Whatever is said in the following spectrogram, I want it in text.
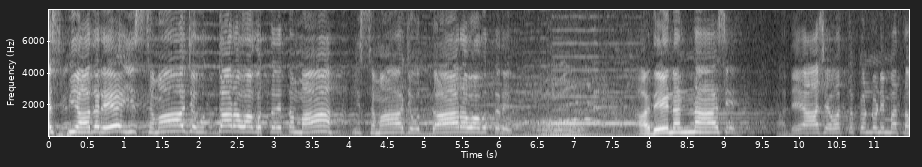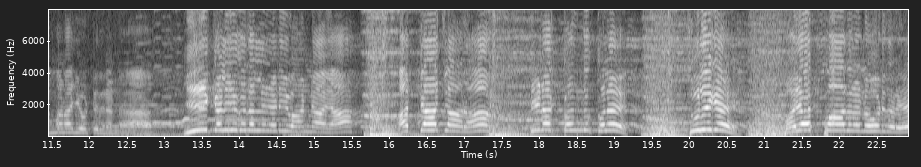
ಎಸ್ ಪಿ ಆದರೆ ಈ ಸಮಾಜ ಉದ್ಧಾರವಾಗುತ್ತದೆ ತಮ್ಮ, ಈ ಸಮಾಜ ಉದ್ಧಾರವಾಗುತ್ತದೆ. ಅದೇ ನನ್ನ ಆಸೆ. ಅದೇ ಆಸೆ ಹೊತ್ತುಕೊಂಡು ನಿಮ್ಮ ತಮ್ಮನಾಗಿ ಹುಟ್ಟಿದೆ ನನ್ನ. ಈ ಕಲಿಯುಗದಲ್ಲಿ ನಡೆಯುವ ಅನ್ಯಾಯ, ಅತ್ಯಾಚಾರ, ದಿನಕ್ಕೊಂದು ಕೊಲೆ, ಸುಲಿಗೆ, ಭಯೋತ್ಪಾದನೆ ನೋಡಿದರೆ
